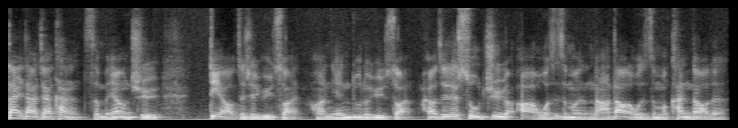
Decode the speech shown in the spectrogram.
带大家看怎么样去调这些预算啊，年度的预算，还有这些数据啊，我是怎么拿到的，我是怎么看到的。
